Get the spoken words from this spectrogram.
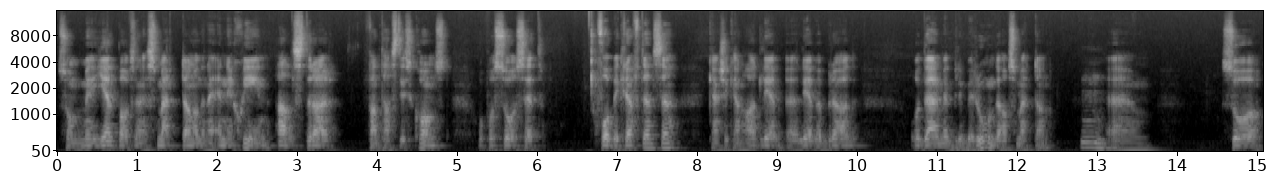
som med hjälp av den här smärtan och den här energin alstrar fantastisk konst och på så sätt får bekräftelse, kanske kan ha ett lev, eh, levebröd och därmed blir beroende av smärtan. Mm. Um, så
